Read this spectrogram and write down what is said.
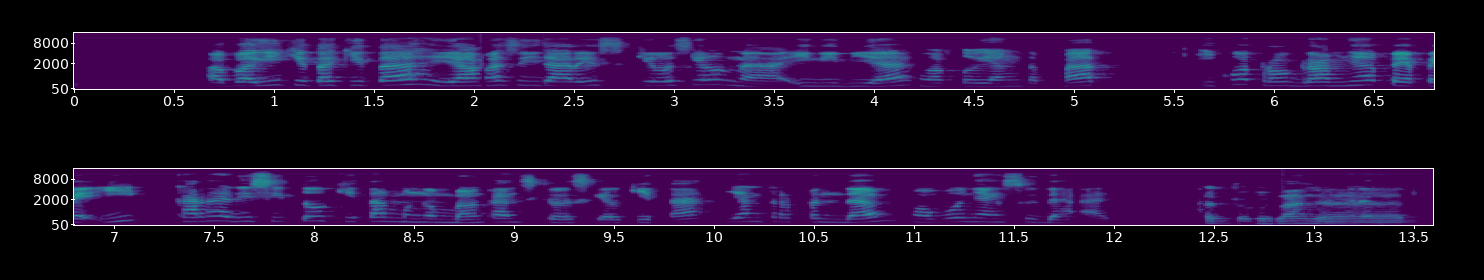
Apalagi kita-kita yang masih cari skill-skill, nah ini dia waktu yang tepat ikut programnya PPI karena di situ kita mengembangkan skill-skill kita yang terpendam maupun yang sudah ada. Betul banget.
